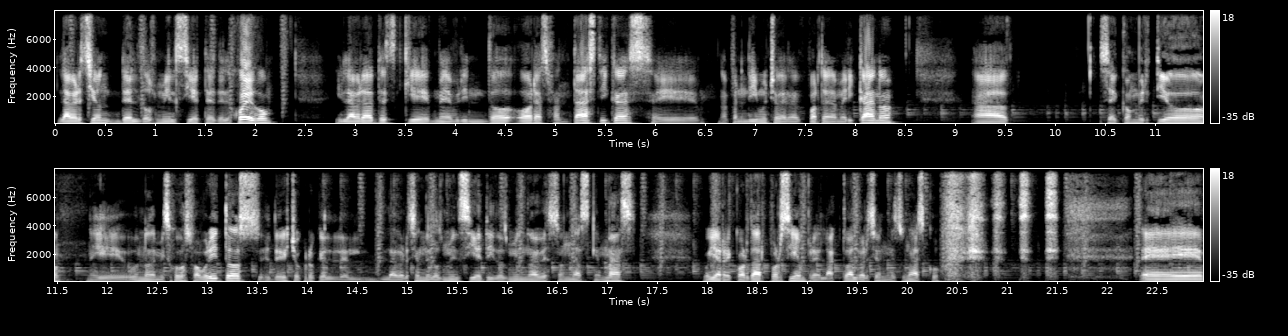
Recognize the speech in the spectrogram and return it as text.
la versión del 2007 del juego. Y la verdad es que me brindó horas fantásticas. Eh, aprendí mucho del deporte americano. Uh, se convirtió eh, uno de mis juegos favoritos. De hecho, creo que la versión de 2007 y 2009 son las que más voy a recordar por siempre. La actual versión es un asco. Eh,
